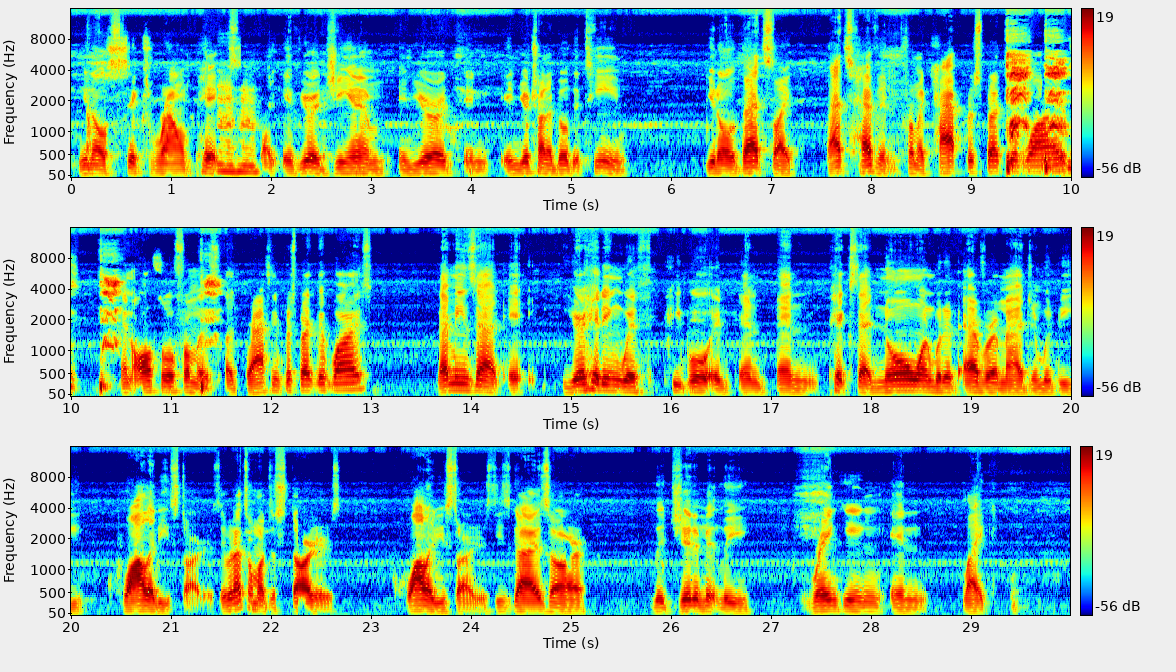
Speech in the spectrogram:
you know, sixth round picks. Mhm. Like if you're a GM and you're and and you're trying to build a team, you know, that's like that's heaven from a cap perspective wise, and also from a, a drafting perspective wise. That means that it, you're hitting with people and, and and picks that no one would have ever imagined would be quality starters. And we're not talking about just starters, quality starters. These guys are legitimately ranking in like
